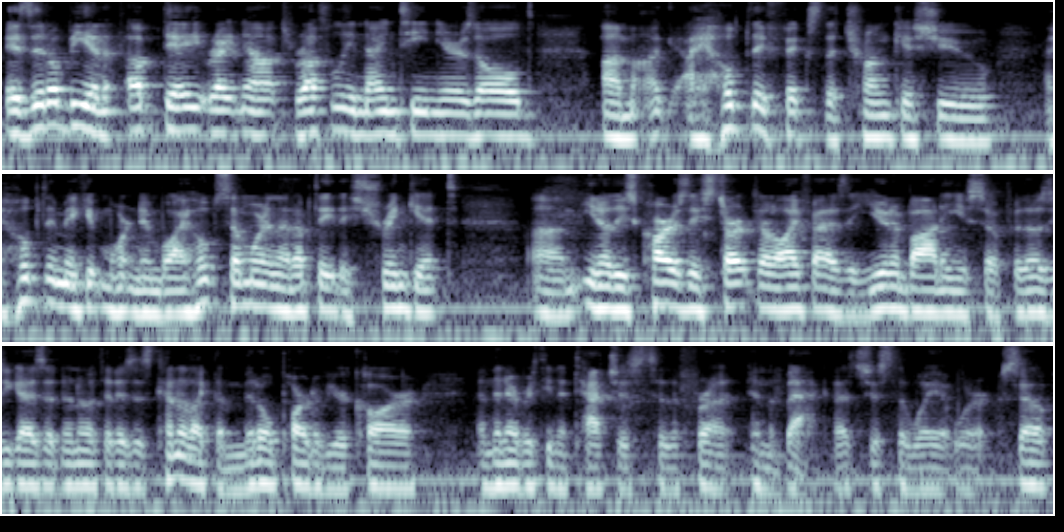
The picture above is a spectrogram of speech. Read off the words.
Is it'll be an update right now. It's roughly 19 years old. Um, I, I hope they fix the trunk issue. I hope they make it more nimble. I hope somewhere in that update they shrink it. Um, you know, these cars, they start their life as a unibody. So, for those of you guys that don't know what that is, it's kind of like the middle part of your car, and then everything attaches to the front and the back. That's just the way it works. So,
